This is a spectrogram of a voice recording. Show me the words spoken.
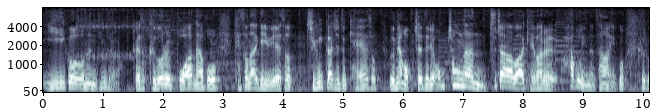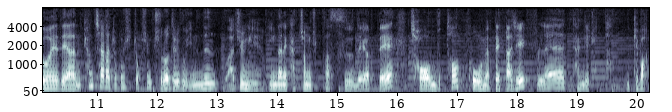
이거는 힘들어요. 그래서 그거를 보완하고 개선하기 위해서 지금까지도 계속 음향 업체들이 엄청난 투자와 개발을 하고 있는 상황이고 그거에 대한 편차가 조금씩 조금씩 줄어들고 있는 와중이에요. 인간의 가청 주파수 내역대의 저음부터 고음역대까지 플랫한 게 좋다. 이렇게 막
